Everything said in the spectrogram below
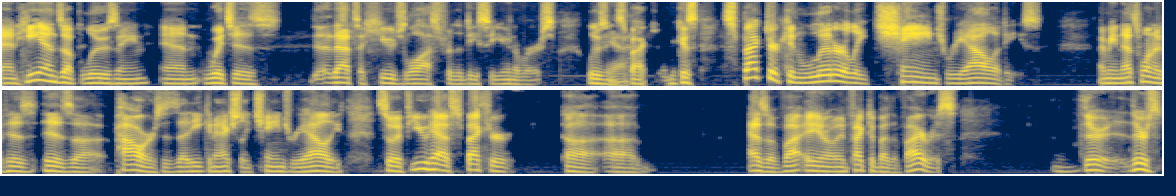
and he ends up losing, and which is that's a huge loss for the DC universe losing Yeah. Spectre because Spectre can literally change realities. I mean, that's one of his his uh, powers is that he can actually change realities. So if you have Spectre uh, uh, as a vi- you know infected by the virus, there there's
